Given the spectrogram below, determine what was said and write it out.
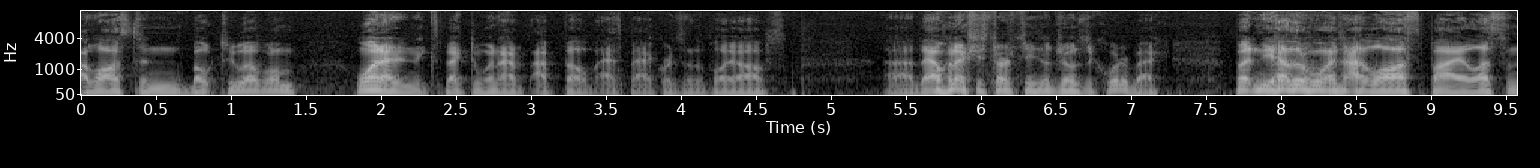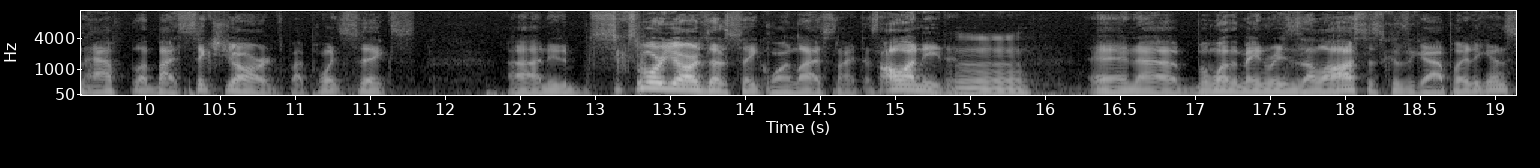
I lost in both two of them. One I didn't expect to win. I, I fell ass backwards in the playoffs. Uh, that one actually starts Daniel Jones at quarterback. But in the other one, I lost by less than half, by six yards, by point six. Uh, I needed six more yards out of Saquon last night. That's all I needed. Mm. And uh, but one of the main reasons I lost is because the guy I played against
